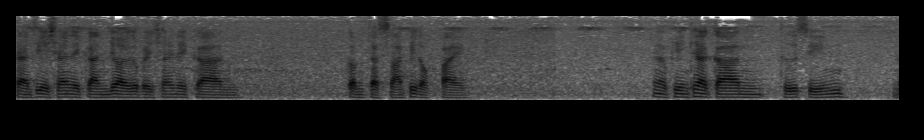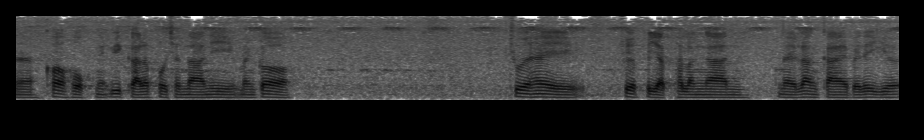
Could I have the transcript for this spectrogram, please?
ทนที่จะใช้ในการย่อยก็ไปใช้ในการกำจัดสารพิษออกไป เพียงแค่การถือศีลนะข้อหกเนี่ยวิการโภชนานี่มันก็ ช่วยให้ช่วยประหยัดพลังงานในร่างกายไปได้เยอะ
